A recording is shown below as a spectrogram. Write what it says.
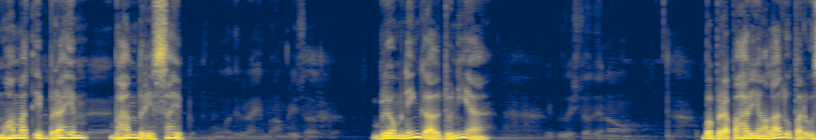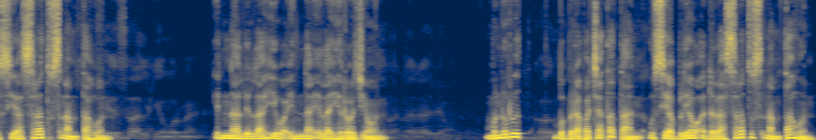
Muhammad Ibrahim Bahambri Sahib. Beliau meninggal dunia beberapa hari yang lalu pada usia 106 tahun. Inna lillahi wa inna ilaihi roji'un. Menurut beberapa catatan, usia beliau adalah 106 tahun,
